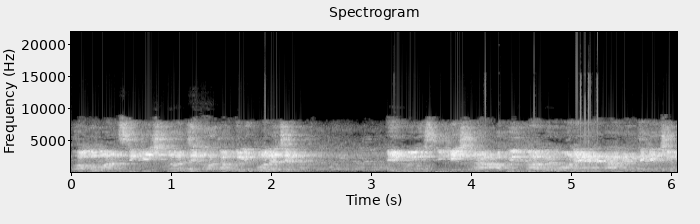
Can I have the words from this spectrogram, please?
ভগবান শ্রীকৃষ্ণ যে কথাগুলি বলেছেন, এগুলি শ্রীকৃষ্ণ আবির্ভাবের অনেক আগে থেকে ছিল।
